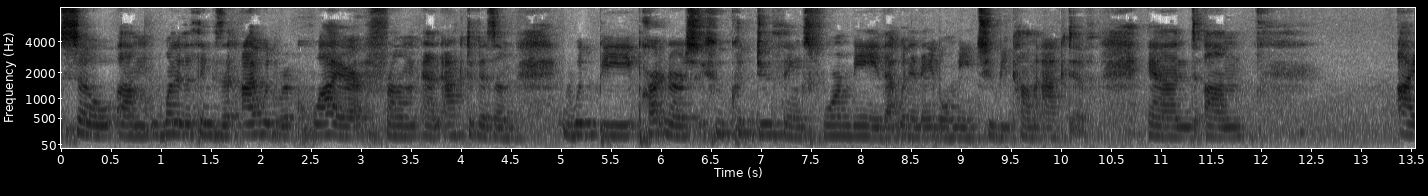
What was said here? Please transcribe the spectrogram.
so, um, one of the things that I would require from an activism would be partners who could do things for me that would enable me to become active. And um, I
